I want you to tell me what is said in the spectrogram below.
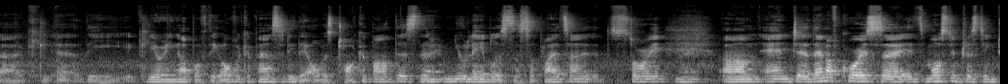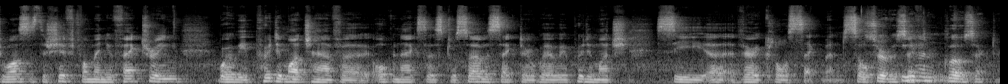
uh, cl- the clearing up of the overcapacity. They always talk about this. The right. new label is the supply side story. Right. Um, and then, of course, it's most interesting to us is the shift for manufacturing, where we pretty much have uh, open access to service sector, where we pretty much see a, a very closed segment. So service even, sector, closed sector.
